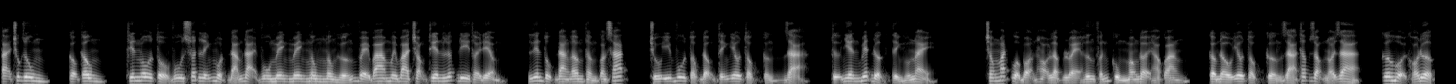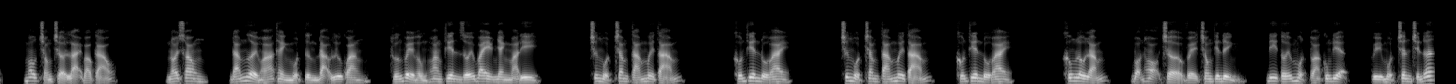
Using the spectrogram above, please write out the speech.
Tại trúc dung, cộng công, thiên ngô tổ vu xuất lĩnh một đám đại vu mênh mênh mông mông hướng về ba mươi ba trọng thiên lướt đi thời điểm, liên tục đang âm thầm quan sát, chú ý vu tộc động tĩnh yêu tộc cường giả, tự nhiên biết được tình huống này trong mắt của bọn họ lập lòe hưng phấn cùng mong đợi hào quang, cầm đầu yêu tộc cường giả thấp giọng nói ra, cơ hội khó được, mau chóng trở lại báo cáo. Nói xong, đám người hóa thành một từng đạo lưu quang, hướng về hồng hoang thiên giới bay nhanh mà đi. Chương một trăm tám mươi tám k h ố n thiên đồ hai chương một trăm tám mươi tám k h ố n thiên đồ hai không lâu lắm, bọn họ trở về trong thiên đình, đi tới một tòa cung điện, quỳ một chân trên đất,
